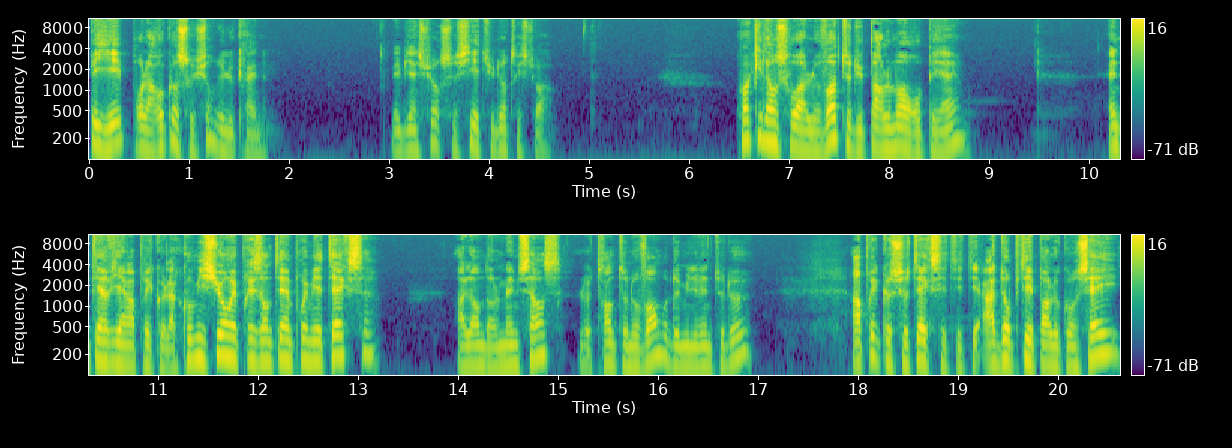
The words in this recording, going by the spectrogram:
payer pour la reconstruction de l'Ukraine. Mais bien sûr, ceci est une autre histoire. Quoi qu'il en soit, le vote du Parlement européen intervient après que la Commission ait présenté un premier texte allant dans le même sens, le 30 novembre 2022, après que ce texte ait été adopté par le Conseil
